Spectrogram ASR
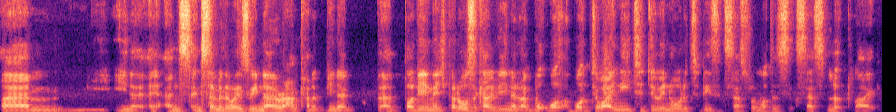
um, you know and in some of the ways we know around kind of you know uh, body image but also kind of you know like what, what what do I need to do in order to be successful and what does success look like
